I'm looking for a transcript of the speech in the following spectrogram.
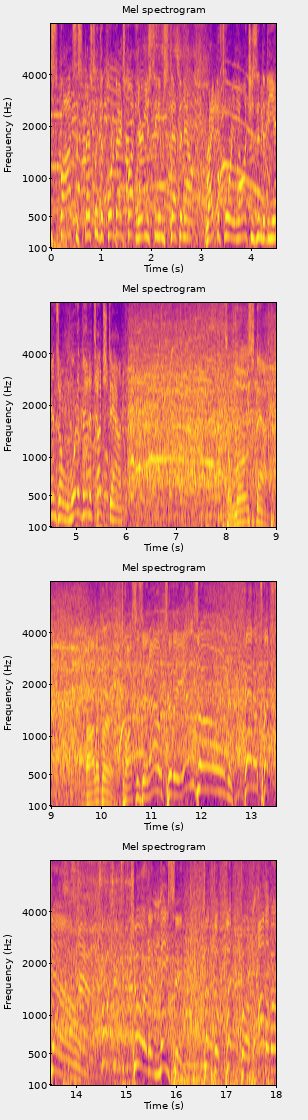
these spots, especially the quarterback spot, and there you see him stepping out right before he launches into the end zone, would have been a touchdown. It's a low snap. Oliver tosses it out to the end zone and a touchdown. Jordan Mason took the flip from Oliver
